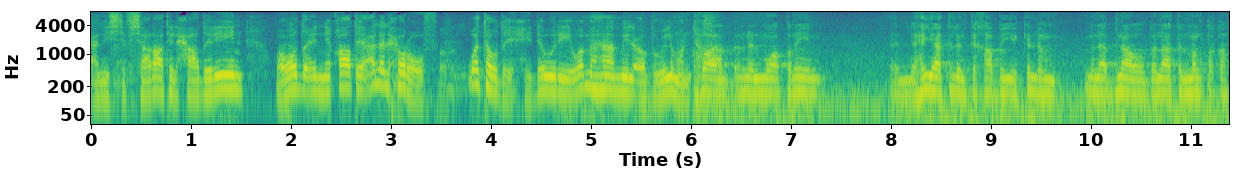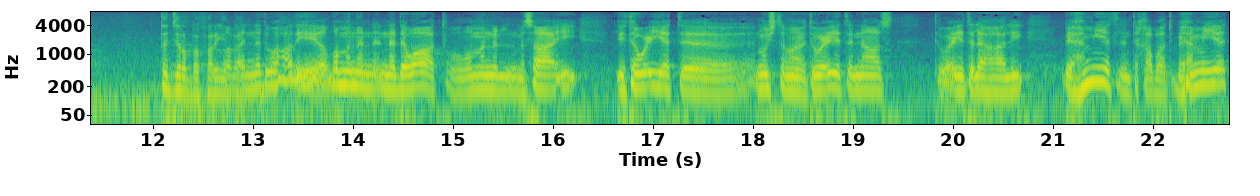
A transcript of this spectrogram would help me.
عن استفسارات الحاضرين ووضع النقاط على الحروف وتوضيح دور ومهام العضو المنتخب. من المواطنين الهيئات الانتخابية كلهم من أبناء وبنات المنطقة تجربة فريدة. طبعا الندوة هذه ضمن الندوات وضمن المساعي لتوعية المجتمع توعية الناس توعية الأهالي بأهمية الانتخابات بأهمية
